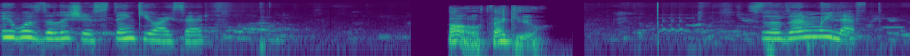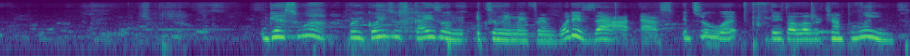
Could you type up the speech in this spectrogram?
It was delicious. Thank you, I said. Oh, thank you. So then we left. Guess what? We're going to Sky Zone, exclaimed my friend. What is that? Asked. It's a what? There's a lot of trampolines.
